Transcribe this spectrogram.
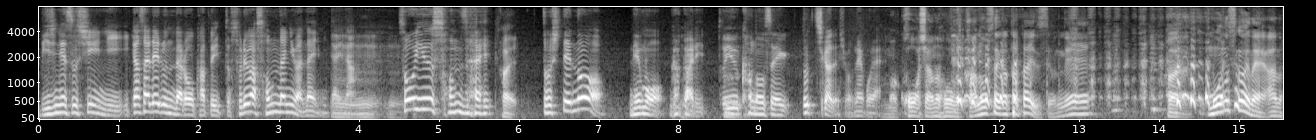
ビジネスシーンに生かされるんだろうかといってそれはそんなにはないみたいな、そういう存在はい。としてのメモ係という可能性、どっちかでしょうねこれ。まあ後者の方が可能性が高いですよね。はい。ものすごいね、あの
